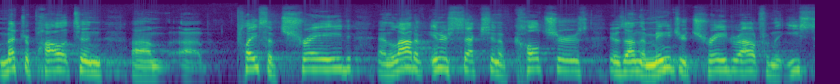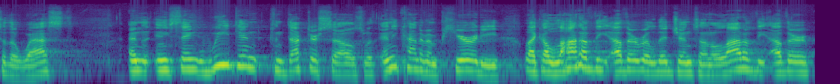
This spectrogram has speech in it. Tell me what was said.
metropolitan um, uh, place of trade and a lot of intersection of cultures. It was on the major trade route from the east to the west. And, he's saying we didn't conduct ourselves with any kind of impurity like a lot of the other religions and a lot of the other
